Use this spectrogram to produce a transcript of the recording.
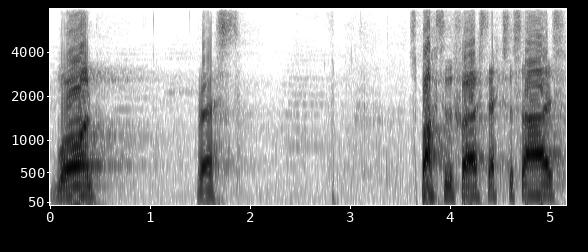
one, rest. It's back to the first exercise.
